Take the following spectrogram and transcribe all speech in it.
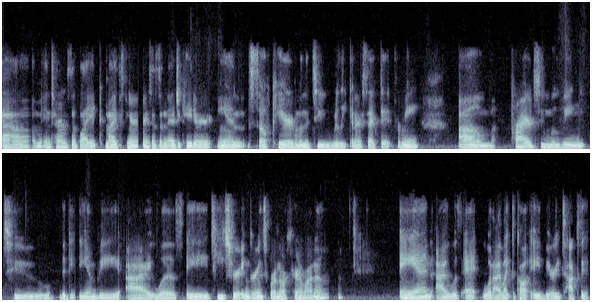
um, in terms of like my experience as an educator and self care, and when the two really intersected for me, um, prior to moving to the DMV, I was a teacher in Greensboro, North Carolina. And I was at what I like to call a very toxic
